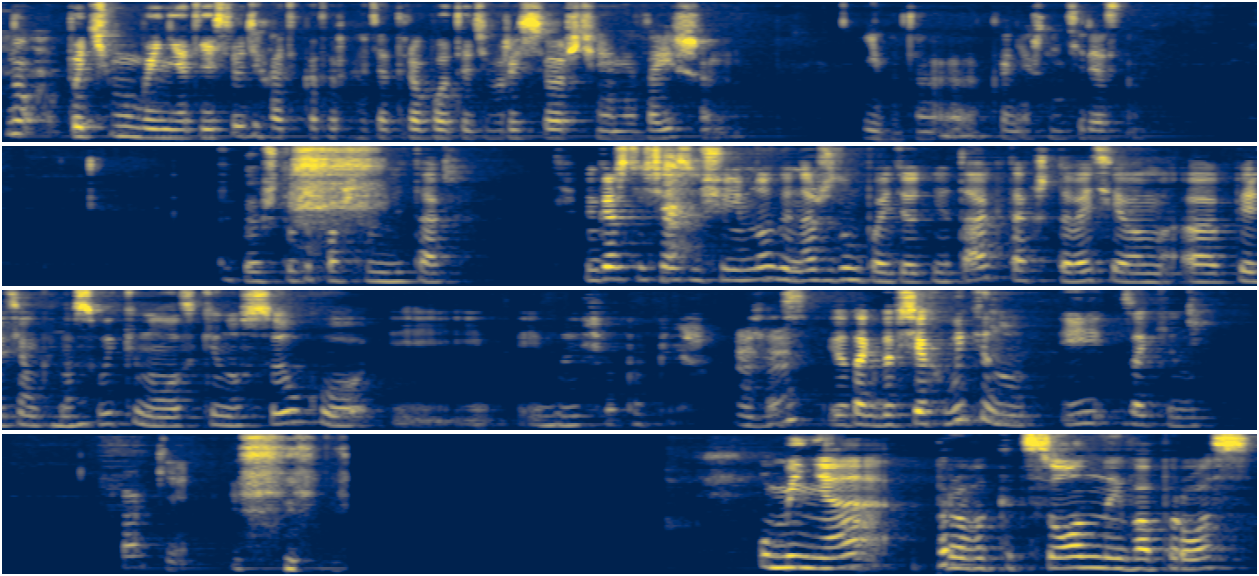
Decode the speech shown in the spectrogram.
Ну, почему бы и нет? Есть люди, которые хотят работать в research и innovation. Им это, конечно, интересно. Такое что-то пошло не так. Мне кажется, сейчас еще немного, и наш зум пойдет не так, так что давайте я вам э, перед тем, как нас выкинула, скину ссылку, и, и, мы еще попишем. Uh-huh. Сейчас. Я тогда всех выкину и закину. Окей. У меня провокационный вопрос.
